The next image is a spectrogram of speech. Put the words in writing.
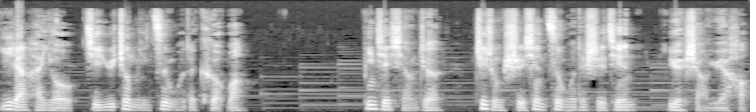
依然还有急于证明自我的渴望，并且想着这种实现自我的时间越少越好。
